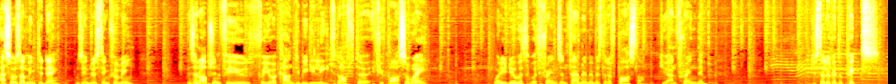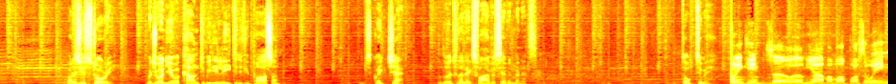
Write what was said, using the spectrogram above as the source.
I saw something today. It was interesting for me. There's an option for you for your account to be deleted after if you pass away. What do you do with, with friends and family members that have passed on? Do you unfriend them? Just to look at the pics? What is your story? Would you want your account to be deleted if you pass on? Just a quick chat. We'll do it for the next five or seven minutes. Talk to me. Morning, team. So, um, yeah, my mom passed away in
